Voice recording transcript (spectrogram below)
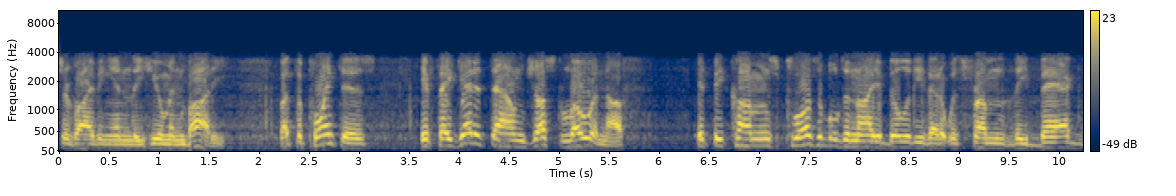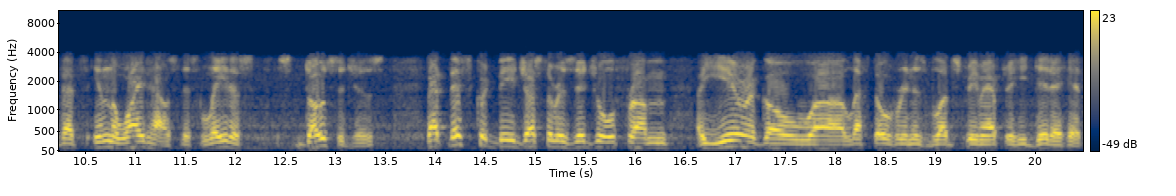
surviving in the human body. But the point is, if they get it down just low enough, it becomes plausible deniability that it was from the bag that's in the White House, this latest dosages, that this could be just the residual from a year ago uh, left over in his bloodstream after he did a hit.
